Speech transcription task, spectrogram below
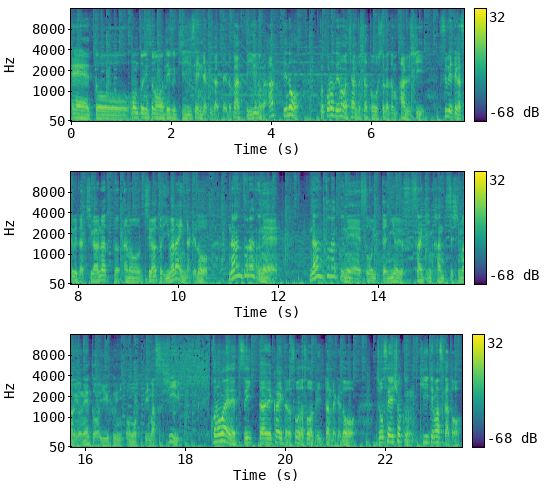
えっ、と本当にその出口戦略だったりとかっていうのがあってのところでのちゃんとした投資とかでもあるし全てが全ては違うなとあの違うと言わないんだけどなんとなくねなんとなくねそういった匂いを最近感じてしまうよねというふうに思っていますしこの前ねツイッターで書いたらそうだそうだって言ったんだけど女性諸君聞いてますかと。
